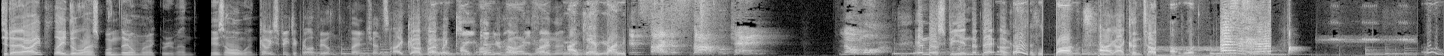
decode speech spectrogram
Today, I played the last Monday on Rec Room, and here's how it went. Can we speak to Garfield, by any chance? I can't find my key, can you help me find it? I can't find it. It's time to stop, okay? No more. It must be in the bed. Oh, because. I, I couldn't tell. Uh, what? Oh,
